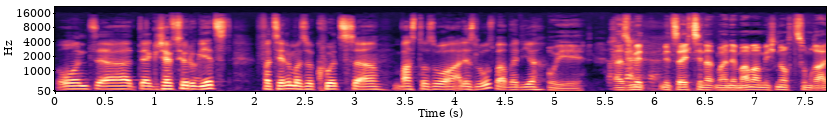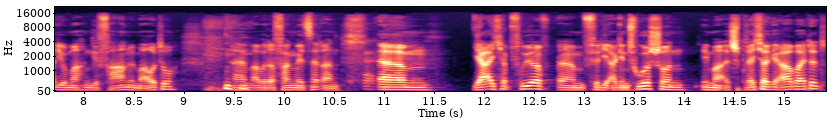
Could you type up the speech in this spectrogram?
und äh, der Geschäftsführung jetzt. Erzähl mal so kurz, äh, was da so alles los war bei dir. Oh je. Also mit, mit 16 hat meine Mama mich noch zum Radiomachen gefahren mit dem Auto, ähm, aber da fangen wir jetzt nicht an. Ähm, ja, ich habe früher ähm, für die Agentur schon immer als Sprecher gearbeitet.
